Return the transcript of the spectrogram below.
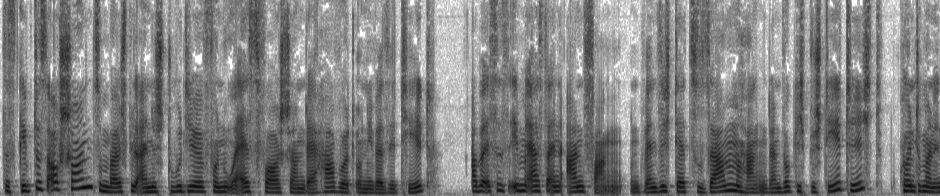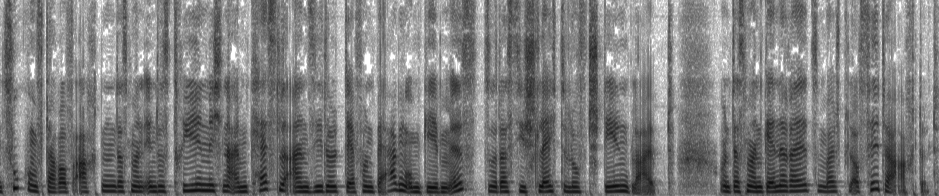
Das gibt es auch schon, zum Beispiel eine Studie von US-Forschern der Harvard-Universität. Aber es ist eben erst ein Anfang. Und wenn sich der Zusammenhang dann wirklich bestätigt, könnte man in Zukunft darauf achten, dass man Industrie nicht in einem Kessel ansiedelt, der von Bergen umgeben ist, sodass die schlechte Luft stehen bleibt. Und dass man generell zum Beispiel auf Filter achtet.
